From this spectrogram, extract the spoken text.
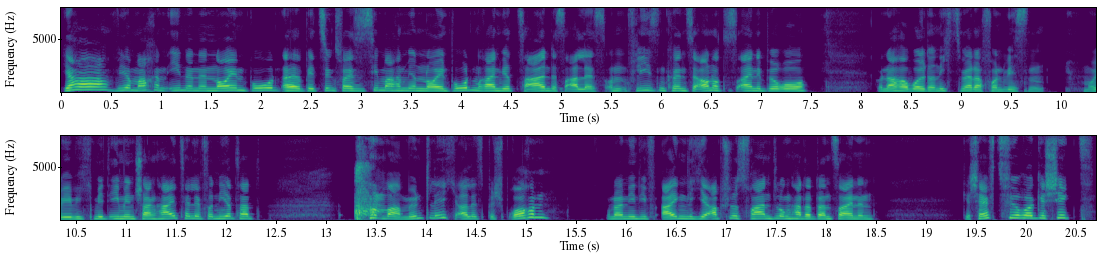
Ja, wir machen Ihnen einen neuen Boden, äh, beziehungsweise Sie machen mir einen neuen Boden rein, wir zahlen das alles. Und fließen können Sie auch noch das eine Büro und nachher wollte er nichts mehr davon wissen. Wo ich mit ihm in Shanghai telefoniert hat, war mündlich alles besprochen Und dann in die eigentliche Abschlussverhandlung hat er dann seinen Geschäftsführer geschickt.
